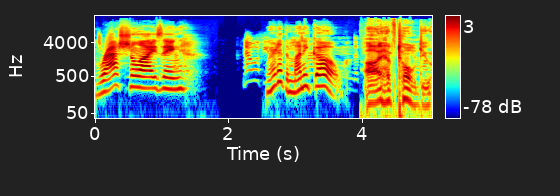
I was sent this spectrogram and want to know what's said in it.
rationalizing. Where did the money go? I have told you.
